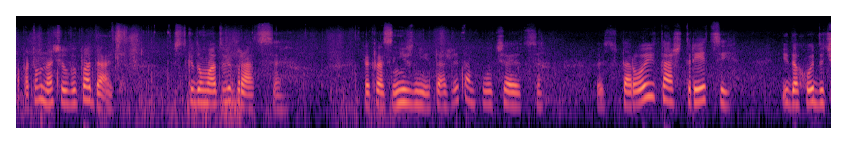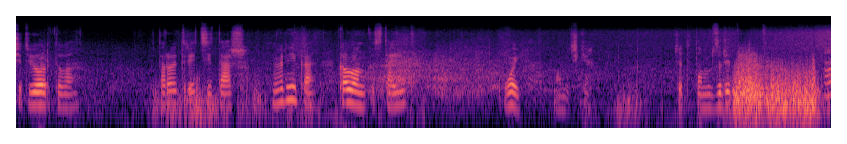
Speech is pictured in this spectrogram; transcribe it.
а потом начал выпадать. Все-таки думаю, от вибрации. Как раз нижние этажи там получаются. То есть второй этаж, третий и доходит до четвертого. Второй, третий этаж. Наверняка колонка стоит. Ой, мамочки. Что-то там взлетает. А,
